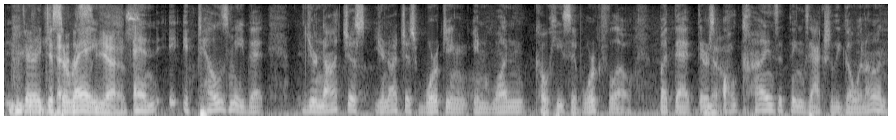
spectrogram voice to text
very disarray. yes. and it, it tells me that you're not just you're not just working in one cohesive workflow, but that there's No. all kinds of things actually going on.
